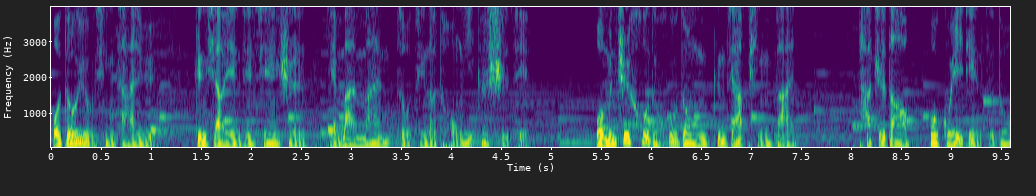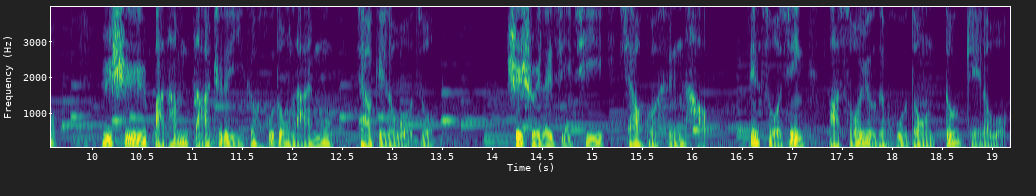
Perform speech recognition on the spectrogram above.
我都有幸参与，跟小眼睛先生也慢慢走进了同一个世界。我们之后的互动更加频繁。他知道我鬼点子多，于是把他们杂志的一个互动栏目交给了我做。试水了几期，效果很好，便索性把所有的互动都给了我。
